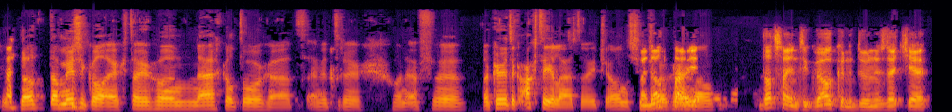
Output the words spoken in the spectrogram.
Dus dat, dat mis ik wel echt, dat je gewoon naar kantoor gaat en weer terug. Gewoon even, dan kun je het ook achter je laten, weet je wel. Maar dat zou, je, dat zou je natuurlijk wel kunnen doen, is dat je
